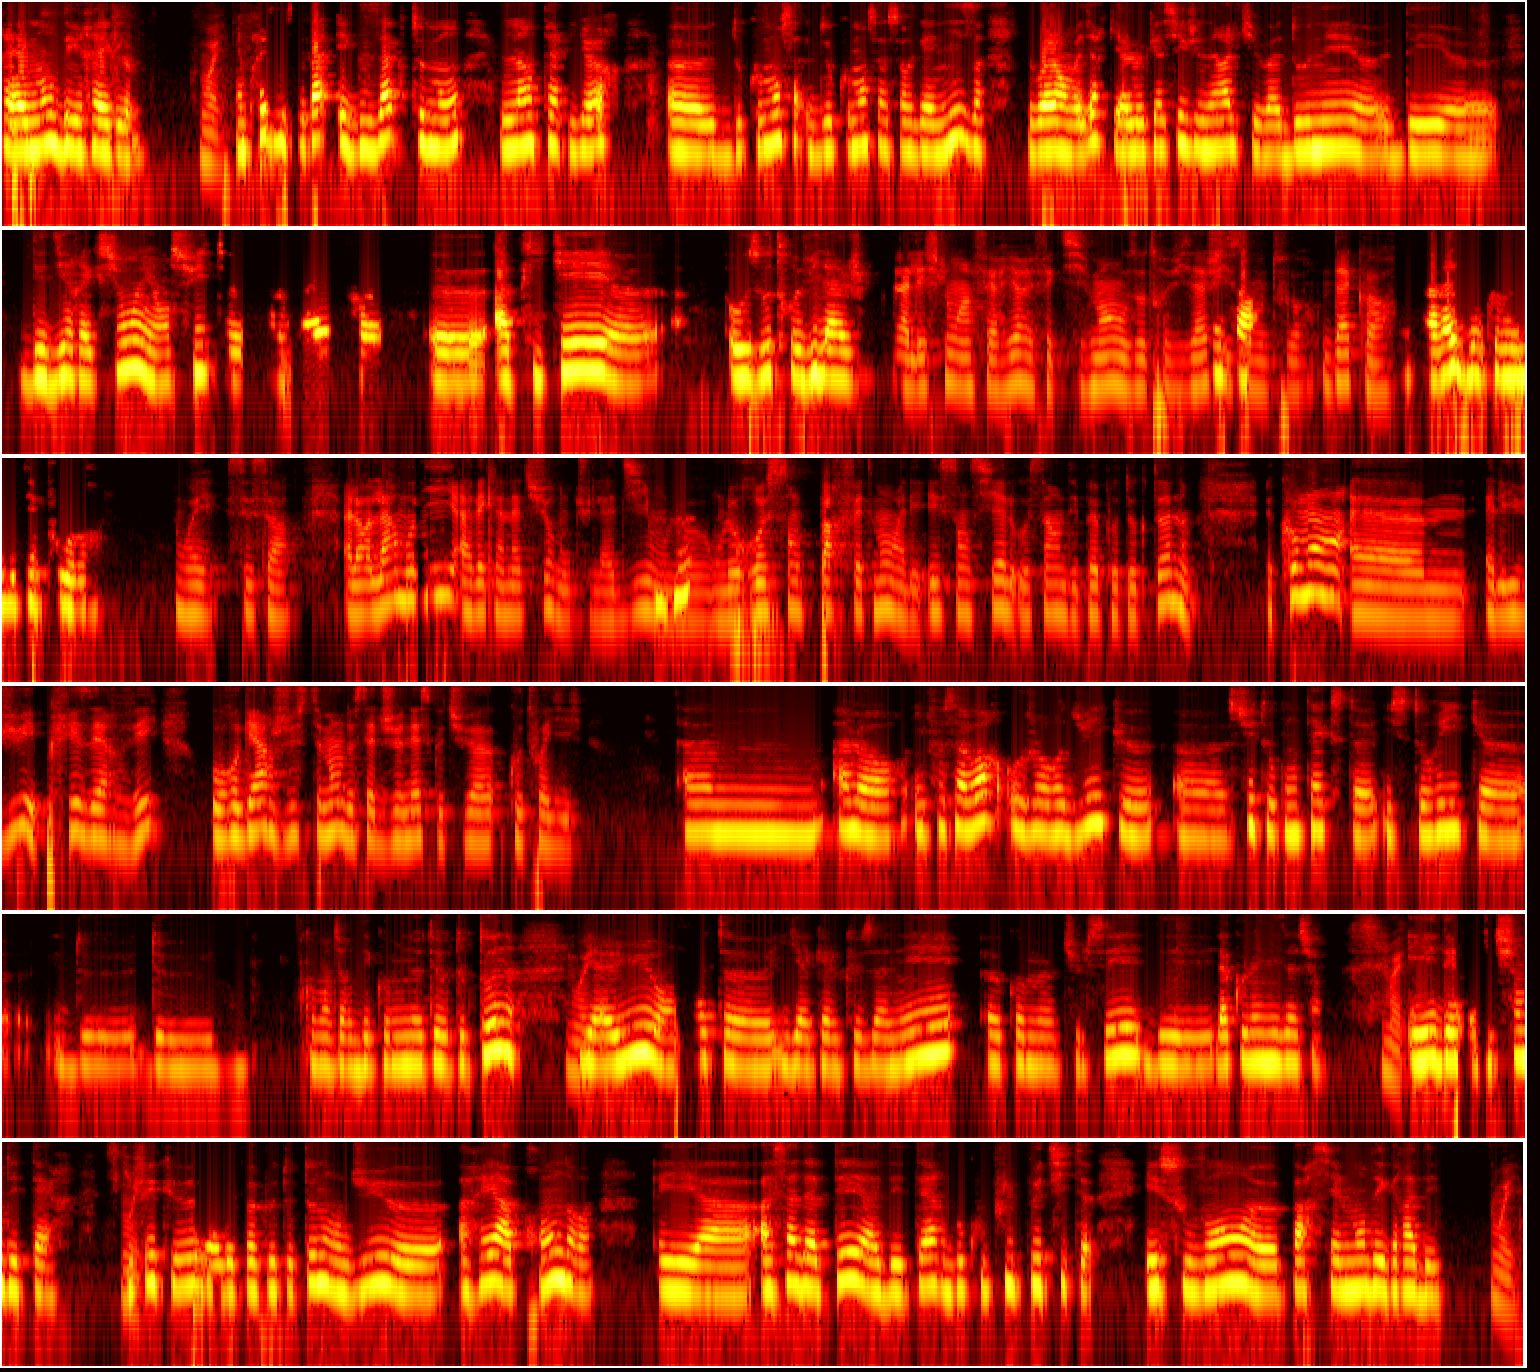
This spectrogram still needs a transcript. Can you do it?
réellement des règles. Après, je ne sais pas exactement l'intérieur euh, de comment ça de comment ça s'organise. Mais voilà, on va dire qu'il y a le classique général qui va donner euh, des euh, des directions et ensuite ça va être appliqué aux autres villages. À l'échelon inférieur, effectivement, aux autres villages qui sont autour. D'accord. Ça reste des communautés pauvres. Oui, c'est ça. Alors l'harmonie avec la nature, donc tu l'as dit, on, mmh le, ressent parfaitement, elle est essentielle au sein des peuples autochtones. Comment euh, elle est vue et préservée au regard justement de cette jeunesse que tu as côtoyée? Euh, alors, il faut savoir aujourd'hui que euh, suite au contexte historique de, comment dire des communautés autochtones, il y a eu en fait il y a quelques années euh, comme tu le sais, des, la colonisation et des réductions des terres. Ce qui fait que euh, les peuples autochtones ont dû euh, réapprendre et à, s'adapter à des terres beaucoup plus petites et souvent partiellement dégradées. Oui.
